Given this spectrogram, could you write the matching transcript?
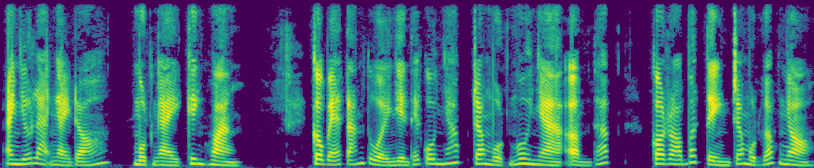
Anh nhớ lại ngày đó, một ngày kinh hoàng. Cậu bé 8 tuổi nhìn thấy cô nhóc trong một ngôi nhà ẩm thấp, co ro bất tỉnh trong một góc nhỏ.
